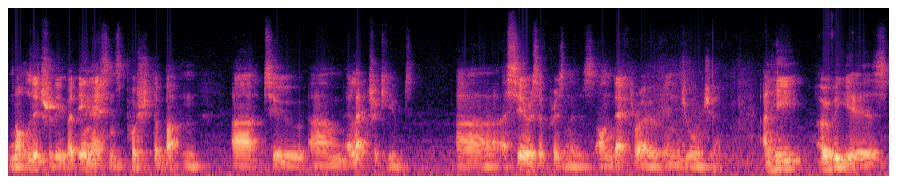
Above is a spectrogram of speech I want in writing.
not literally, but in essence, pushed the button uh, to um, electrocute uh, a series of prisoners on death row in Georgia. And he, over years,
